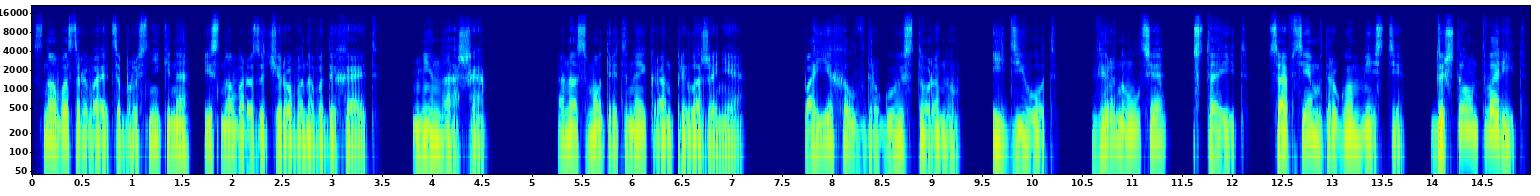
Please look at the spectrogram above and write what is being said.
Снова срывается Брусникина и снова разочарованно выдыхает. Не наша. Она смотрит на экран приложения. Поехал в другую сторону. Идиот. Вернулся. Стоит. Совсем в другом месте. Да что он творит?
